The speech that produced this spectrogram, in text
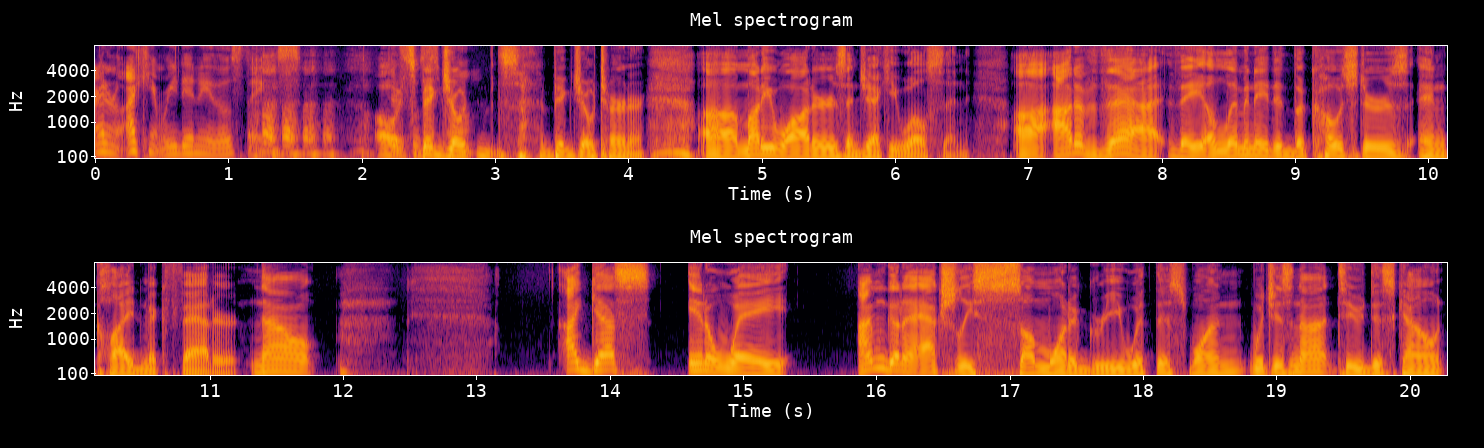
I don't know. I can't read any of those things. Oh, They're it's so Big Joe, Big Joe Turner, uh, Muddy Waters, and Jackie Wilson. Uh, out of that, they eliminated the Coasters and Clyde McPhatter. Now, I guess in a way, I'm going to actually somewhat agree with this one, which is not to discount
